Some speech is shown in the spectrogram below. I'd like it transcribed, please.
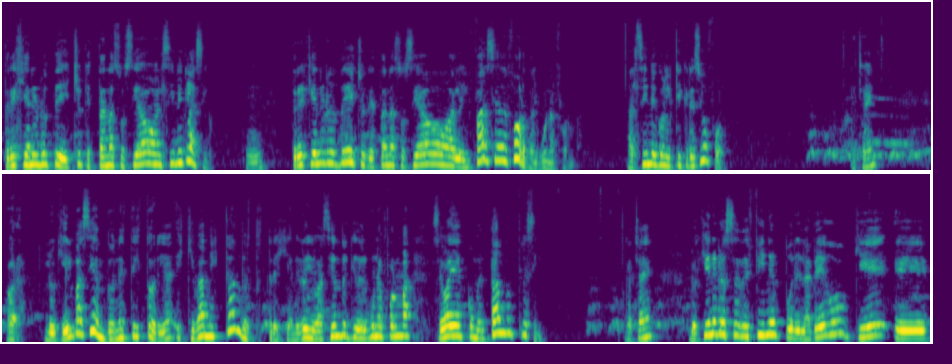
tres géneros de hecho que están asociados al cine clásico. Mm. Tres géneros de hecho que están asociados a la infancia de Ford de alguna forma. Al cine con el que creció Ford. ¿Cachai? Ahora, lo que él va haciendo en esta historia es que va mezclando estos tres géneros y va haciendo que de alguna forma se vayan comentando entre sí. ¿Cachai? Los géneros se definen por el apego que eh,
